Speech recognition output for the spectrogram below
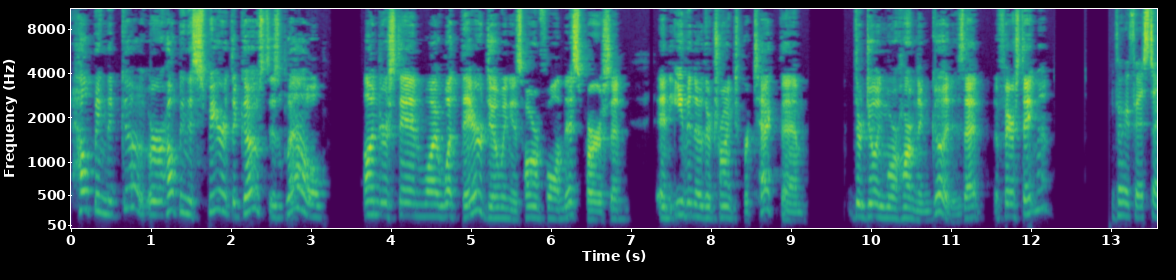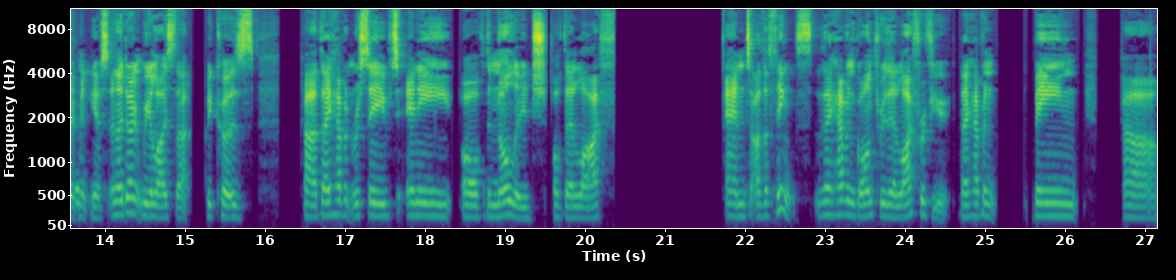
helping the go or helping the spirit, the ghost as well, understand why what they're doing is harmful on this person, and even though they're trying to protect them, they're doing more harm than good. Is that a fair statement? Very fair statement, yes. And they don't realize that because uh, they haven't received any of the knowledge of their life and other things. They haven't gone through their life review. They haven't been, uh,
